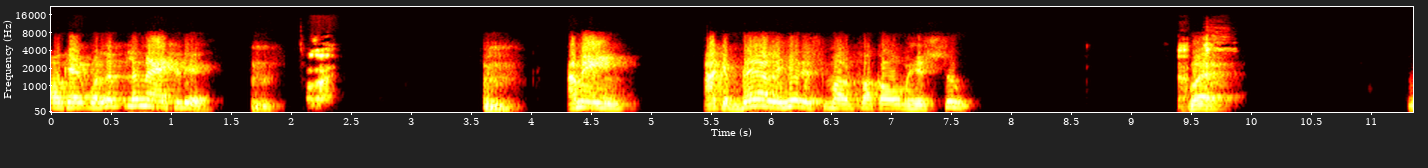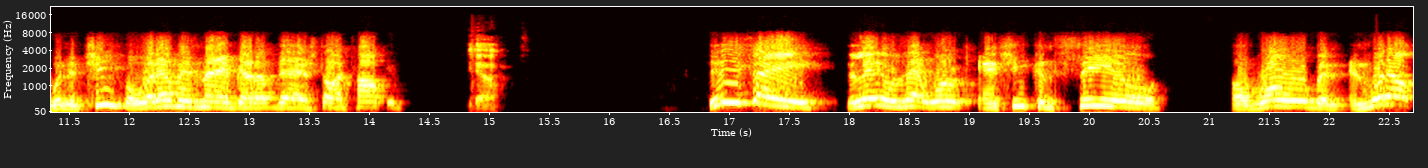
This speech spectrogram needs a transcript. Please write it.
Okay. Well, let, let me ask you this. okay. I mean, I could barely hear this motherfucker over his suit, but when the chief or whatever his name got up there and started talking, yeah, did he say the lady was at work and she concealed a robe and, and what else?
